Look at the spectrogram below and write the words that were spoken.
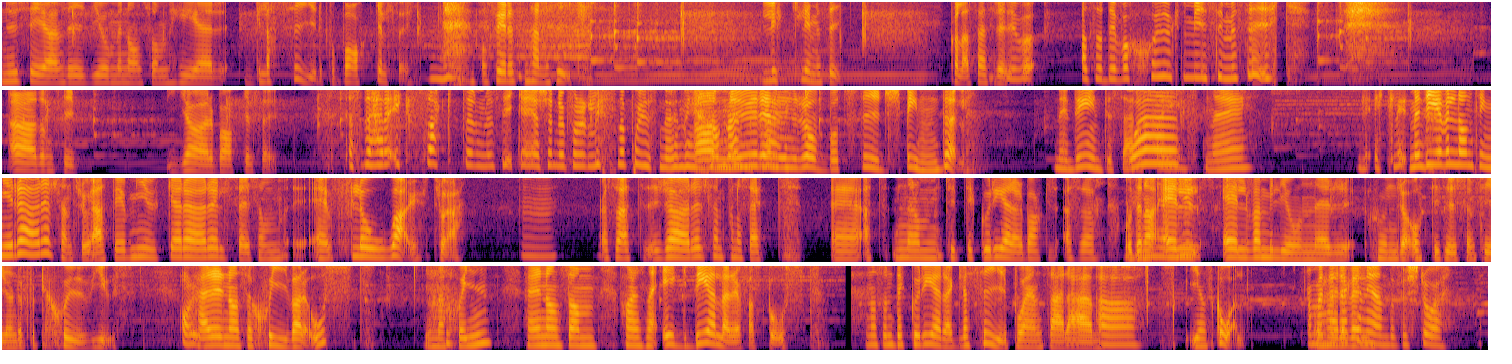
Nu ser jag en video med någon som her glasyr på bakelser. Och så är det sån här musik. Lycklig musik. Kolla, så här ser det ut. Det var, alltså det var sjukt mysig musik. Ja, de typ gör bakelser. Alltså det här är exakt den musiken jag känner för att lyssna på just nu när jag Ja, nu är det en robotstyrd spindel. Nej, det är inte satisfying. What? Nej. Det äckligt. Men det är väl någonting i rörelsen tror jag, att det är mjuka rörelser som eh, flowar, tror jag. Mm. Alltså att rörelsen på något sätt, eh, att när de typ dekorerar bak, alltså, och den har el, views? 11 miljoner 180 447 views. Oj. Här är det någon som skivar ost i maskin. Här är någon som har en sån här äggdelare fast på ost. Någon som dekorerar glasyr på en så här, sk- i en skål. Ja, men det där är väl- kan jag ändå förstå.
